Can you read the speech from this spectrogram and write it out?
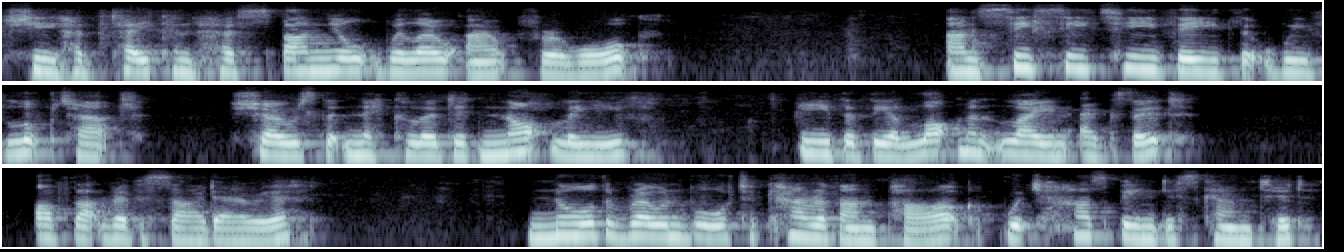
she had taken her spaniel willow out for a walk and CCTV that we've looked at shows that Nicola did not leave either the allotment lane exit of that riverside area, nor the Rowan Water Caravan Park, which has been discounted,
